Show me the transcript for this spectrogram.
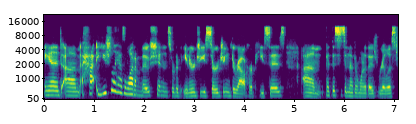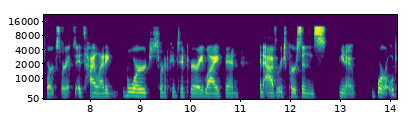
and um, ha- usually has a lot of motion and sort of energy surging throughout her pieces. Um, but this is another one of those realist works where it's it's highlighting more sort of contemporary life and an average person's you know world.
